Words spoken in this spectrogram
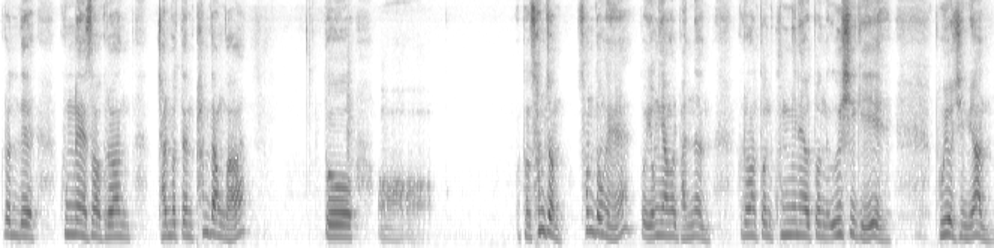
그런데 국내에서 그러한 잘못된 판단과 또 어, 어떤 선전, 선동에 또 영향을 받는 그런 어떤 국민의 어떤 의식이 보여지면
